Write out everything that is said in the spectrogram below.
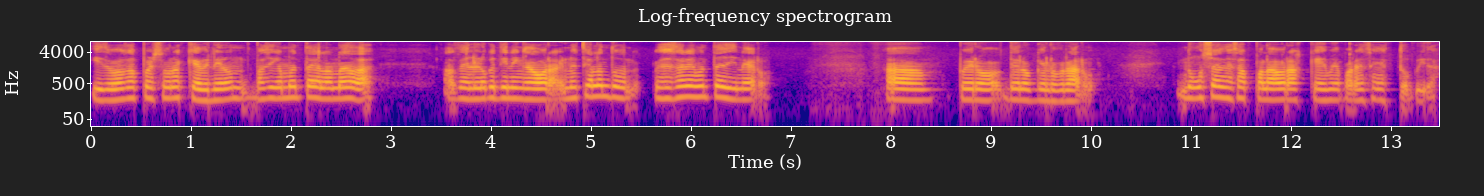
y todas esas personas que vinieron básicamente de la nada a tener lo que tienen ahora. Y no estoy hablando necesariamente de dinero, ah, pero de lo que lograron. No usan esas palabras que me parecen estúpidas.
